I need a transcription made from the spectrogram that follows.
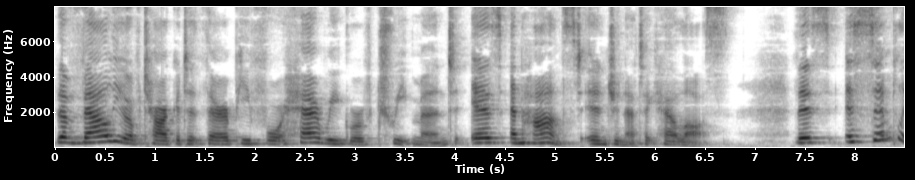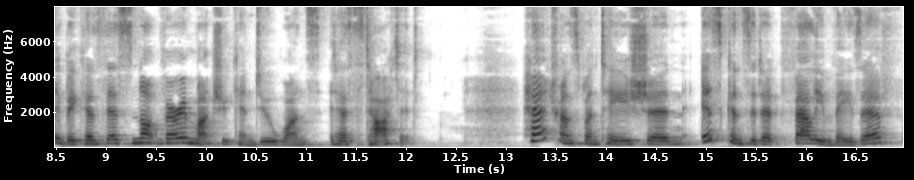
The value of targeted therapy for hair regrowth treatment is enhanced in genetic hair loss. This is simply because there's not very much you can do once it has started. Hair transplantation is considered fairly invasive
